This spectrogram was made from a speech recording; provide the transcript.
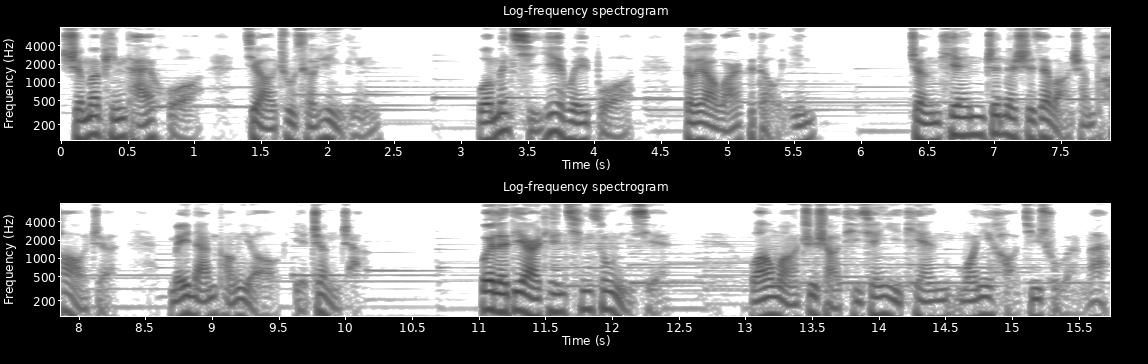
什么平台火就要注册运营。我们企业微博都要玩个抖音，整天真的是在网上泡着，没男朋友也正常。为了第二天轻松一些。往往至少提前一天模拟好基础文案，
